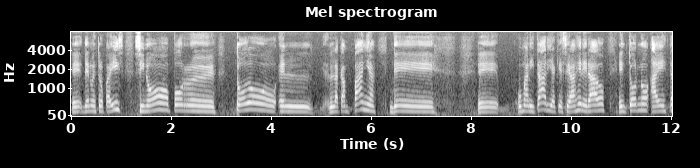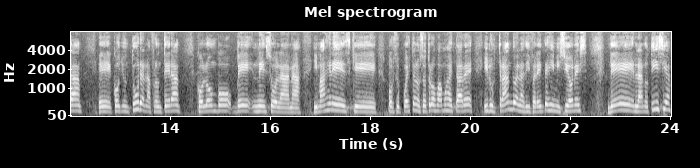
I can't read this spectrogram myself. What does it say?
eh, de nuestro país, sino por eh, todo la campaña de eh, humanitaria que se ha generado en torno a esta eh, coyuntura en la frontera colombo-venezolana. Imágenes que, por supuesto, nosotros vamos a estar eh, ilustrando en las diferentes emisiones de la noticia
